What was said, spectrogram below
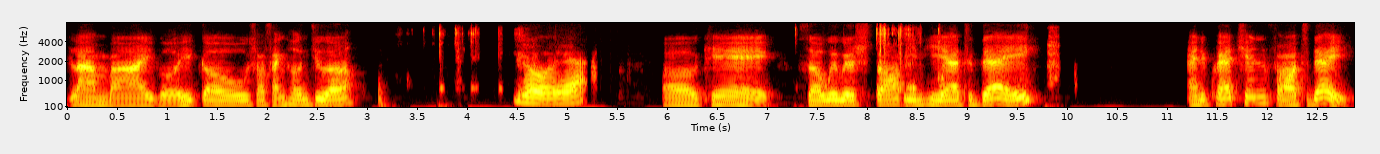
làm bài với câu so sánh hơn chưa? Rồi á. Okay. So we will stop in here today. Any question for today?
